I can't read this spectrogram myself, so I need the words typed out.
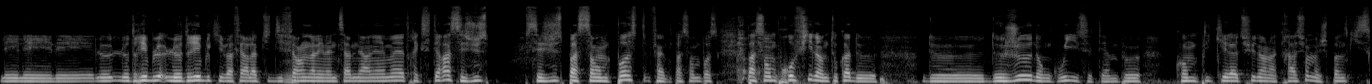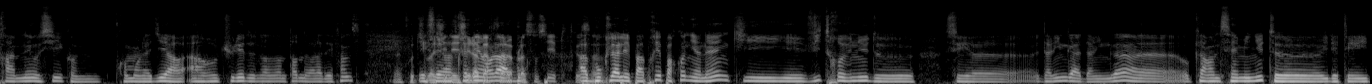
les, les, les- le, le dribble, le dribble qui va faire la petite différence dans les 25 derniers mètres, etc. C'est juste c'est juste pas son poste, enfin pas son poste, pas son profil en tout cas de, de, de jeu. Donc oui, c'était un peu compliqué là-dessus dans la création, mais je pense qu'il sera amené aussi, comme, comme on l'a dit, à, à reculer de temps en temps devant la défense. Il faut ira très la bien, Berthe voilà, à la place aussi. À ça- Bouclal n'est pas prêt. Par contre, il y en a un qui est vite revenu de. C'est euh, Dalinga. Dalinga, euh, aux 45 minutes, euh, il était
